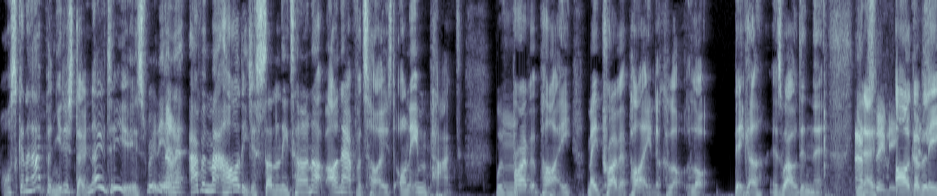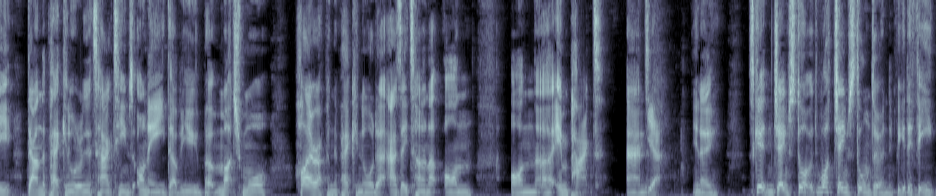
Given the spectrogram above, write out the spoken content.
what's going to happen? You just don't know, do you? It's really No. having Matt Hardy just suddenly turn up unadvertised on Impact with Mm. Private Party made Private Party look a lot lot bigger as well, didn't it? You Absolutely. know, arguably down the pecking order in the tag teams on AEW, but much more higher up in the pecking order as they turn up on on uh, Impact. And Yeah. you know. It's good. And James Storm, what's James Storm doing? It'd be good if he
